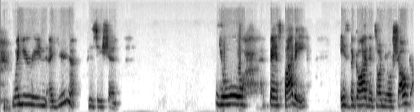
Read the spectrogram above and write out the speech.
when you're in a unit position, your best buddy is the guy that's on your shoulder,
